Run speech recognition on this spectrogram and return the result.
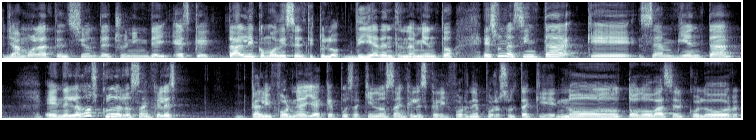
llamó la atención de Training Day es que, tal y como dice el título, Día de Entrenamiento, es una cinta que se ambienta en el lado oscuro de Los Ángeles, California, ya que pues aquí en Los Ángeles, California, pues resulta que no todo va a ser color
